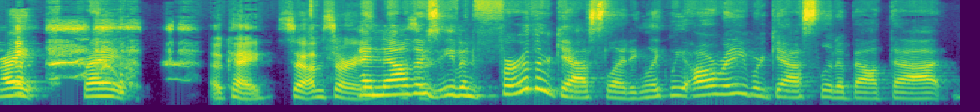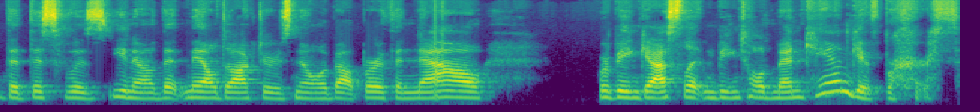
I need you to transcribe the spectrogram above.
Right right. Okay so i'm sorry and now there's even further gaslighting like we already were gaslit about that that this was you know that male doctors know about birth and now we're being gaslit and being told men can give birth.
